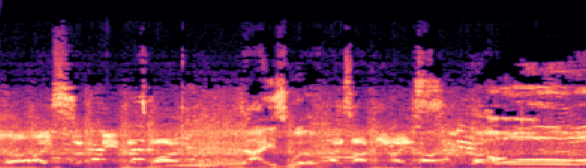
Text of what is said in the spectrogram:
Uh, ice is that's why. Ice will. Ice hockey, ice. Oh.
